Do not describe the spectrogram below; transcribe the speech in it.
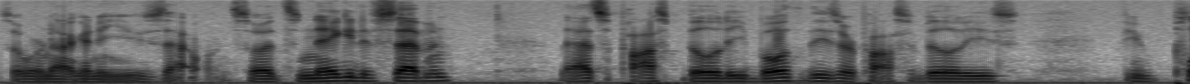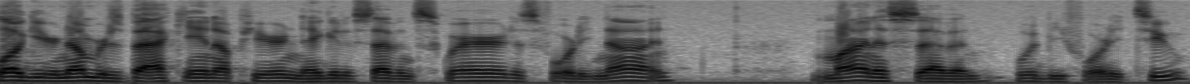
So we're not going to use that one. So it's negative 7. That's a possibility. Both of these are possibilities. If you plug your numbers back in up here, negative 7 squared is 49. Minus 7 would be 42.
